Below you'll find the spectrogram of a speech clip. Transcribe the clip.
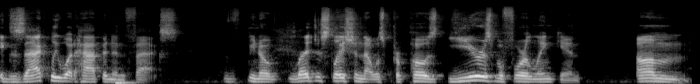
exactly what happened in facts, you know, legislation that was proposed years before Lincoln, um,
